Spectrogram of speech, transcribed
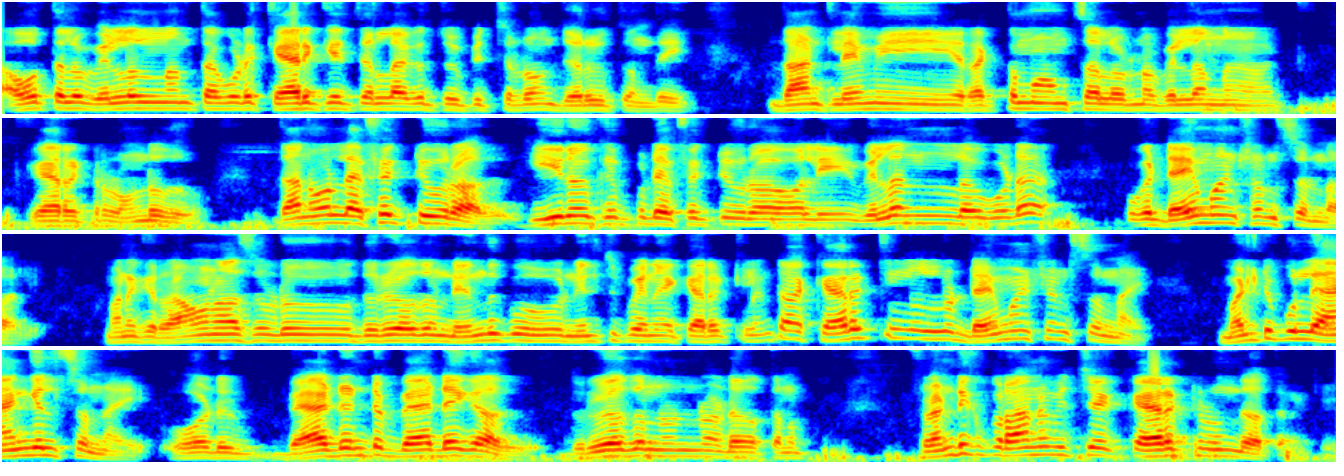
అవతల విల్లన్నంతా కూడా క్యారికేచర్లాగా చూపించడం జరుగుతుంది. దాంట్లో ఏమి రక్తమాంసాలు ఉన్న విల్లన్ క్యారెక్టర్ ఉండదు. దానివల్ల ఎఫెక్టివ్ రాదు. హీరోకి ఎప్పుడు ఎఫెక్టివ్ రావాలి? విలన్లో కూడా ఒక డైమెన్షన్స్ ఉండాలి. మనకి రావణాసుడు దుర్యోధనుడు ఎందుకు నిలిచిపోయిన క్యారెక్టర్లు అంటే ఆ క్యారెక్టర్లలో డైమెన్షన్స్ ఉన్నాయి. మల్టిపుల్ యాంగిల్స్ ఉన్నాయి. వాడు బ్యాడ్ అంటే బ్యాడే కాదు. దుర్యోధనుడు ఉన్నాడు అతను ఫ్రెండ్కి ప్రాణం ఇచ్చే క్యారెక్టర్ ఉంది అతనికి.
